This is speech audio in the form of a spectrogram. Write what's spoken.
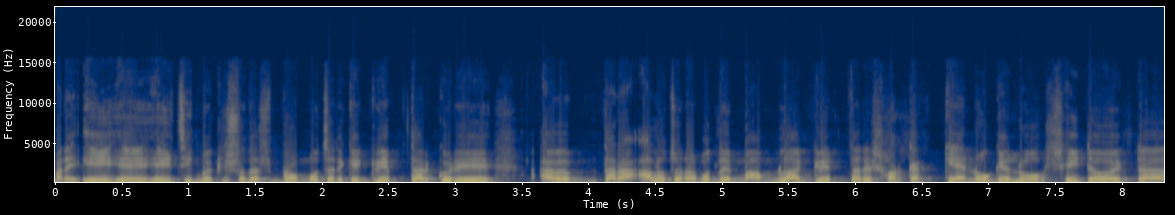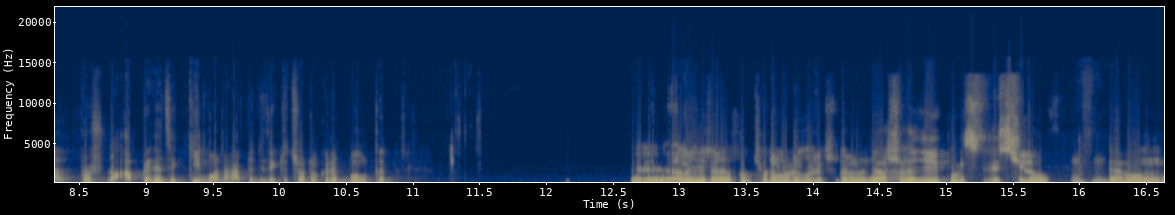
মানে এই এই- চিন্ময় কৃষ্ণদাস ব্রহ্মচারীকে গ্রেপ্তার করে তারা আলোচনা বদলে মামলা গ্রেপ্তারে সরকার কেন গেল সেইটাও একটা প্রশ্ন। আপনার কাছে কি মনে হয়? আপনি যদি একটু ছোট করে বলতেন। আমি যেটা খুব ছোট করে বলি সেটা হলো যে আসলে যে পরিস্থিতি ছিল এবং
